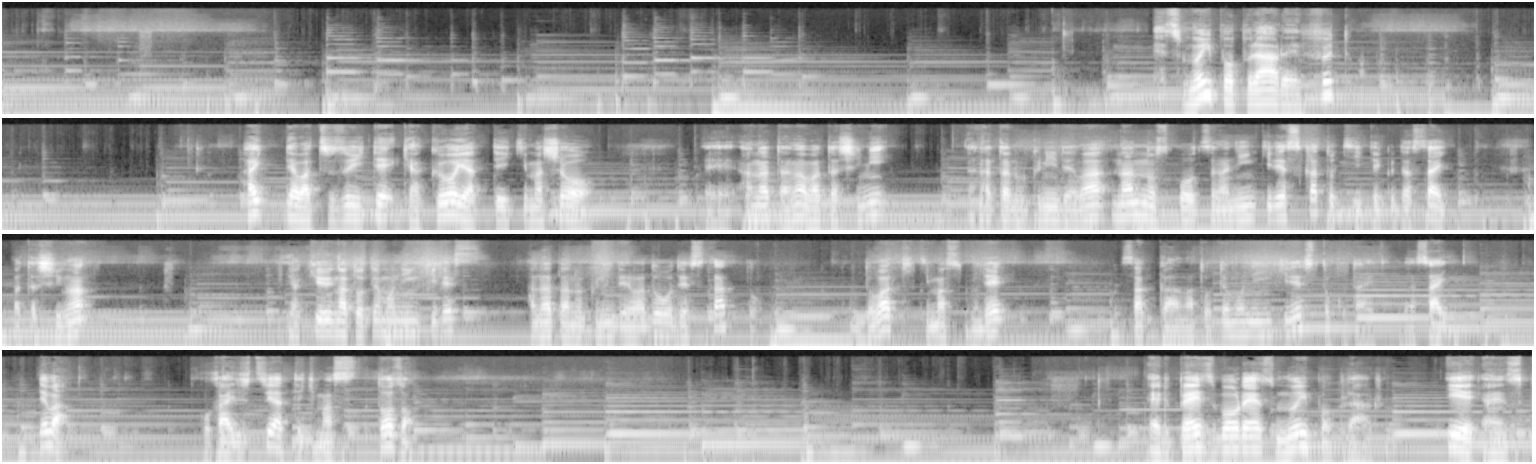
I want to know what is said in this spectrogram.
Es muy popular el fútbol. はい、では続いて逆をやっていきましょう。えーあなたが私に、あなたの国では何のスポーツが人気ですかと聞いてください。私が、野球がとても人気です。あなたの国ではどうですか？と今度は聞きますので、サッカーがとても人気ですと答えてください。では、5回ずつやっていきます。どうぞ。El béisbol es muy popular. ¿Y en su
